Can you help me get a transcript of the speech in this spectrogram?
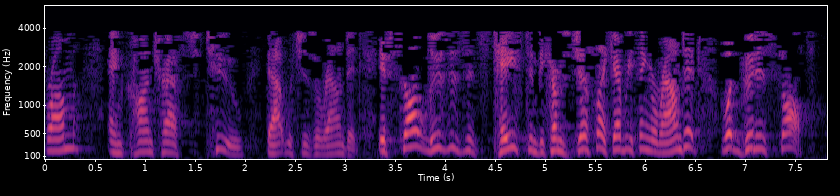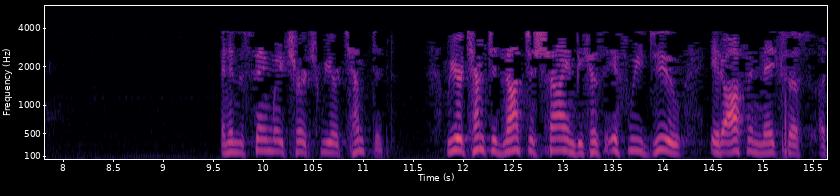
from and contrast to that which is around it. If salt loses its taste and becomes just like everything around it, what good is salt? And in the same way, church, we are tempted we are tempted not to shine because if we do, it often makes us a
